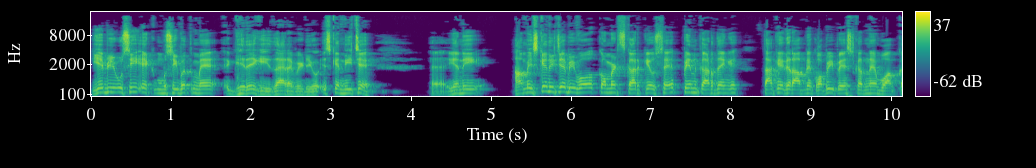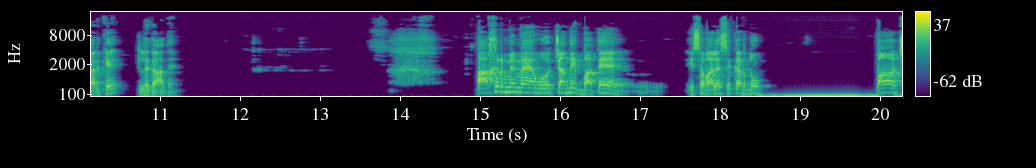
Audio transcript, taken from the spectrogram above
یہ بھی اسی ایک مصیبت میں گھرے گی، ظاہر ویڈیو۔ اس کے نیچے یعنی ہم اس کے نیچے بھی وہ کامنٹس کر کے اسے پن کر دیں گے تاکہ اگر آپ نے کاپی پیسٹ کرنے وہ آپ کر کے لگا دیں۔ آخر میں میں وہ چند ایک باتیں اس حوالے سے کر دوں۔ پانچ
